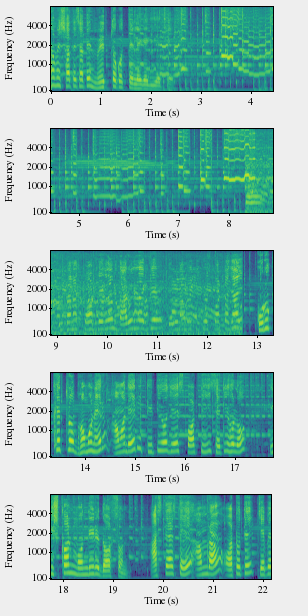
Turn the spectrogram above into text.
নামের সাথে সাথে নৃত্য করতে লেগে গিয়েছে। দুখানা স্পট দেখলাম, দারুণ লাগছে। চলুন আমরা তৃতীয় স্পটটা যাই। কুরুক্ষেত্র ভ্রমণের আমাদের তৃতীয় যে স্পটটি সেটি হলো ইস্কন মন্দির দর্শন। আস্তে আস্তে আমরা অটোতে চেপে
